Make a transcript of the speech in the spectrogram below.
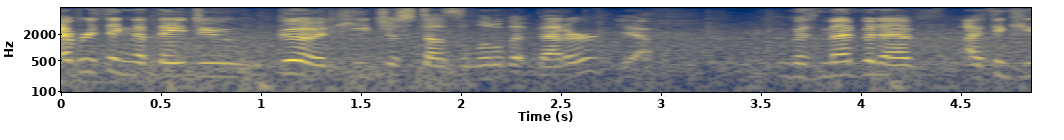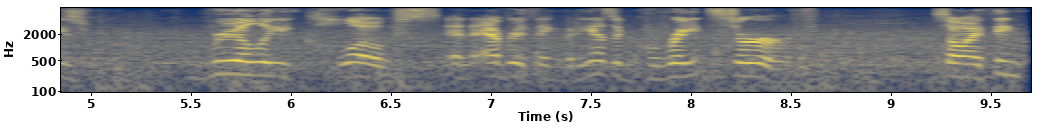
everything that they do good, he just does a little bit better. Yeah. With Medvedev, I think he's really close in everything, but he has a great serve. So I think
